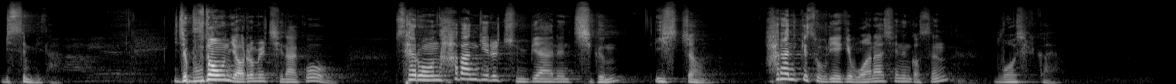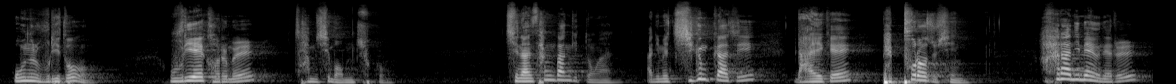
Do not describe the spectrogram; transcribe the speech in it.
믿습니다. 이제 무더운 여름을 지나고 새로운 하반기를 준비하는 지금 이 시점 하나님께서 우리에게 원하시는 것은 무엇일까요? 오늘 우리도 우리의 걸음을 잠시 멈추고 지난 상반기 동안 아니면 지금까지 나에게 베풀어 주신 하나님의 은혜를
